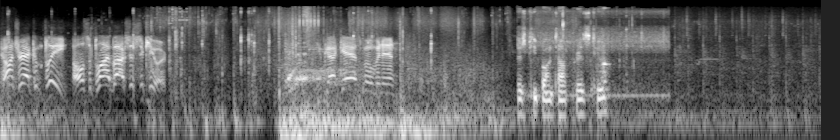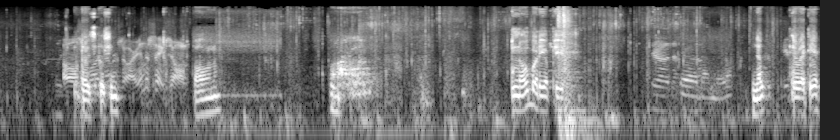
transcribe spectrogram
Contract complete. All supply boxes secured. You got gas moving in. There's people on top of Riz too. All Oh, it's pushing? members are in the safe zone. Following them. Oh. Nobody up here. Yeah, that- Nope. They're right here.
